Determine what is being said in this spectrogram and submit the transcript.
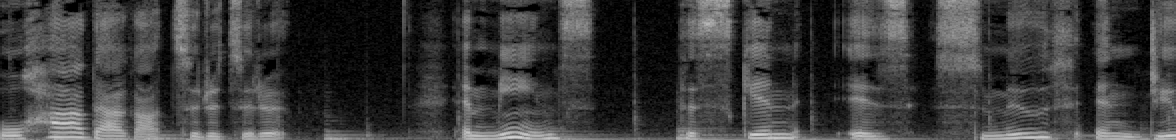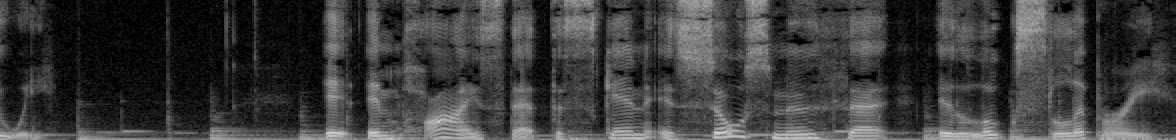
お肌がツルツル It means the skin is smooth and dewy. It implies that the skin is so smooth that it looks slippery.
